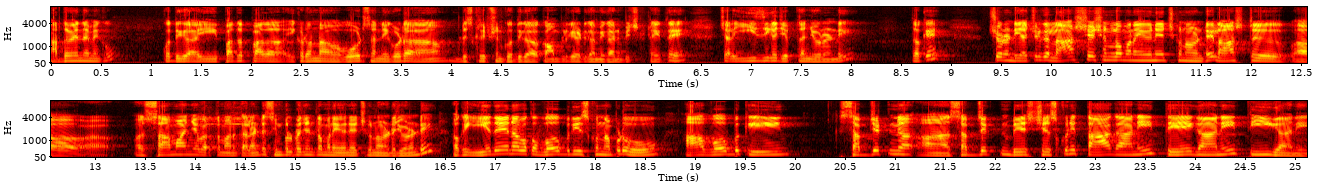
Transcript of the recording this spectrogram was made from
అర్థమైందా మీకు? కొద్దిగా ఈ పద పద ఇక్కడ ఉన్న వర్డ్స్ అన్నీ కూడా డిస్క్రిప్షన్ కొద్దిగా కాంప్లికేట్గా మీకు అనిపించినట్లయితే చాలా ఈజీగా చెప్తాను చూడండి. ఓకే చూడండి యాక్చువల్గా లాస్ట్ సెషన్లో మనం ఏం నేర్చుకున్నాం అంటే లాస్ట్ సామాన్య వర్తమానకాలు అంటే సింపుల్ ప్రజెంట్లో మనం ఏం నేర్చుకున్నాం అంటే చూడండి. ఒక ఏదైనా ఒక వర్బ్ తీసుకున్నప్పుడు ఆ వర్బ్కి సబ్జెక్ట్ని సబ్జెక్ట్ని బేస్ చేసుకుని తా కానీ తే కానీ తీ కానీ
